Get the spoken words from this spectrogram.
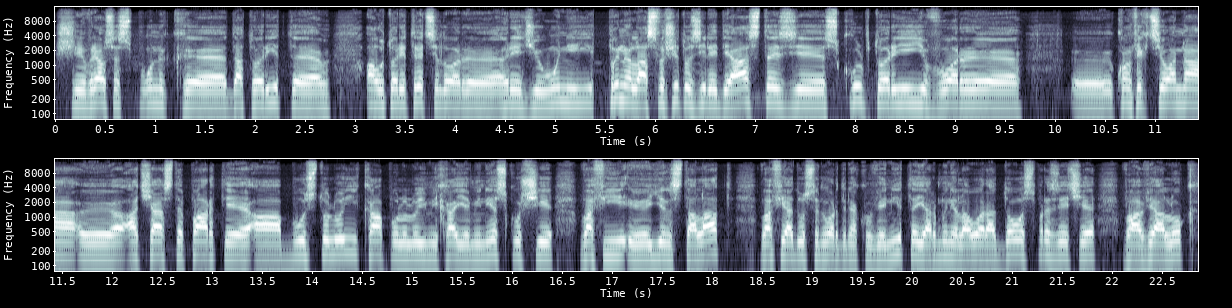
și vreau să spun că datorită autorităților uh, regiunii, până la sfârșitul zilei de astăzi, sculptorii vor Uh, confecționa uh, această parte a bustului, capul lui Mihai Eminescu și va fi uh, instalat, va fi adus în ordinea cuvenită, iar mâine la ora 12 va avea loc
